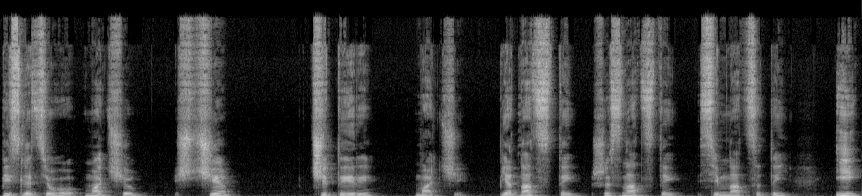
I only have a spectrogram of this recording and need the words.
після цього матчу ще 4 матчі: 15, 16, 17 і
